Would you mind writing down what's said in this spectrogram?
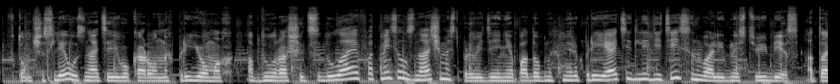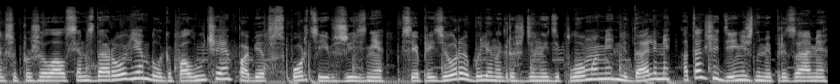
в том числе узнать о его коронных приемах. Абдул-Рашид Садулаев отметил значимость проведения подобных мероприятий для детей с инвалидностью и без, а также пожелал всем здоровья, благополучия, побед в спорте и в жизни. Все призеры были награждены дипломами, медалями, а также денежными призами,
